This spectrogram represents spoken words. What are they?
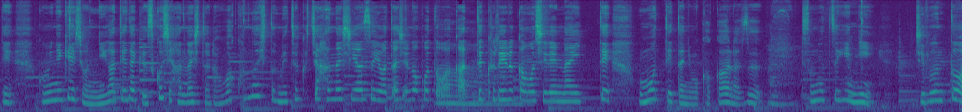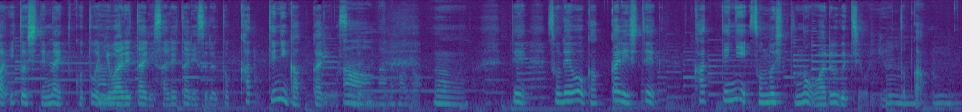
でコミュニケーション苦手だけど少し話したら「うわこの人めちゃくちゃ話しやすい私のこと分かってくれるかもしれない」って思ってたにもかかわらずその次に自分とは意図してないことを言われたりされたりすると勝手にがっかりをする。なるほど。うん、でそれをがっかりして勝手にその人の悪口を言うとか、うん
